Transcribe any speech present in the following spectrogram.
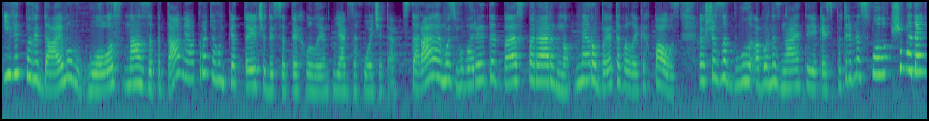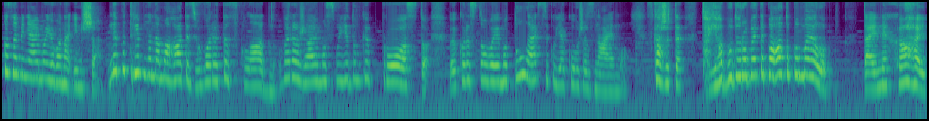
і відповідаємо вголос на запитання протягом 5 чи 10 хвилин, як захочете. Стараємось говорити безперервно, не робити великих пауз. Якщо забули або не знаєте якесь потрібне слово, швиденько заміняємо його на інше. Не потрібно намагатись говорити складно, виражаємо свої думки просто, використовуємо ту лексику, яку вже знаємо. Скажете, та я буду робити багато помилок. Та й нехай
